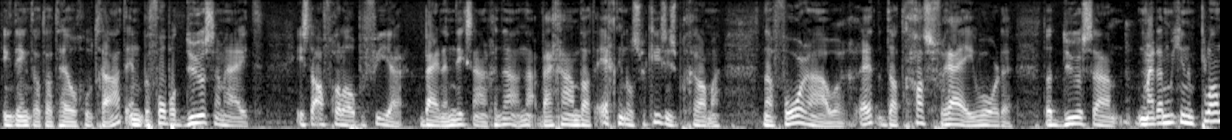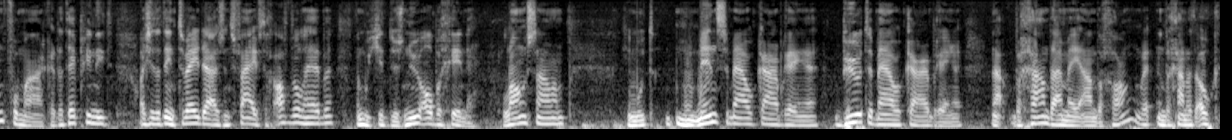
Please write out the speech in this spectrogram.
ik denk dat dat heel goed gaat. En bijvoorbeeld duurzaamheid is de afgelopen vier jaar bijna niks aan gedaan. Nou, wij gaan dat echt in ons verkiezingsprogramma naar voren houden. Hè? Dat gasvrij worden, dat duurzaam. Maar daar moet je een plan voor maken. Dat heb je niet. Als je dat in 2050 af wil hebben, dan moet je dus nu al beginnen. Langzaam. Je moet mensen bij elkaar brengen, buurten bij elkaar brengen. Nou, we gaan daarmee aan de gang. En we gaan het ook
